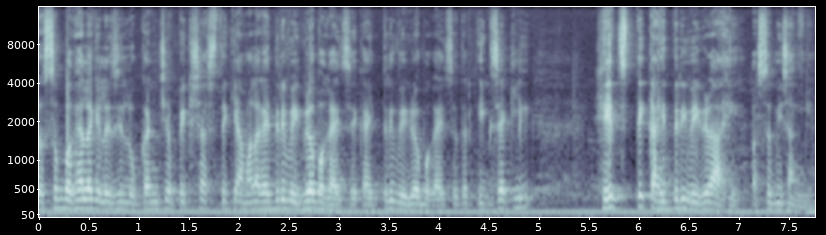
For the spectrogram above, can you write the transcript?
तसं बघायला गेलं जे लोकांची अपेक्षा असते की आम्हाला काहीतरी वेगळं बघायचं आहे काहीतरी वेगळं बघायचं तर एक्झॅक्टली हेच ते काहीतरी वेगळं आहे असं मी सांगेन.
